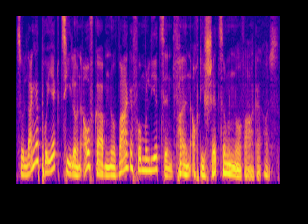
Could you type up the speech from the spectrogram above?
Solange Projektziele und Aufgaben nur vage formuliert sind, fallen auch die Schätzungen nur vage aus.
